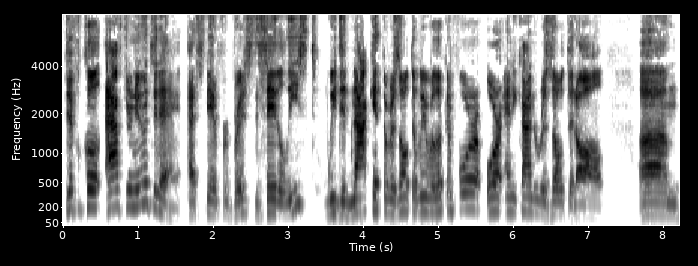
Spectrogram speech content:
difficult afternoon today at Stamford Bridge, to say the least. We did not get the result that we were looking for or any kind of result at all. Um,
